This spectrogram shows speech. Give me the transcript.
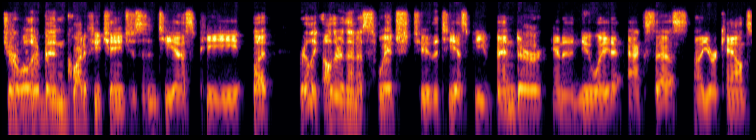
Sure. Well, there have been quite a few changes in TSP, but really, other than a switch to the TSP vendor and a new way to access uh, your accounts,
